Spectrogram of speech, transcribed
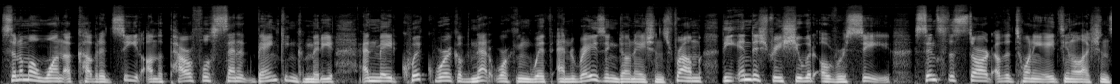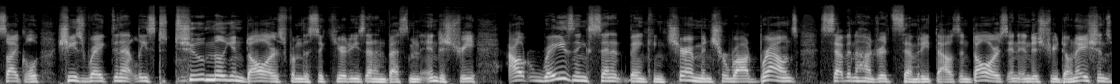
Sinema won a coveted seat on the powerful Senate Banking Committee and made quick work of networking with and raising donations from the industry she would oversee. Since the start of the 2018 election cycle, she's raked in at least $2 million from the securities and investment industry, outraising Senate Banking Chairman Sherrod Brown's $770,000 in industry donations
